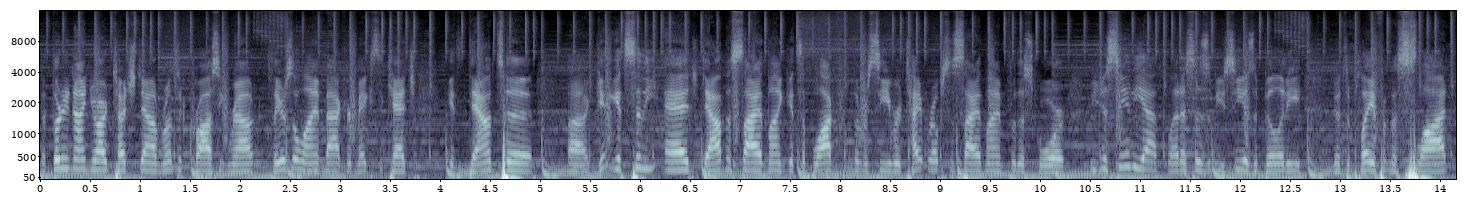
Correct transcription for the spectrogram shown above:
the 39-yard touchdown runs a crossing route, clears the linebacker, makes the catch, gets down to uh, get, gets to the edge, down the sideline, gets a block from the receiver, tight ropes the sideline for the score. You just see the athleticism, you see his ability you know, to play from the slot.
